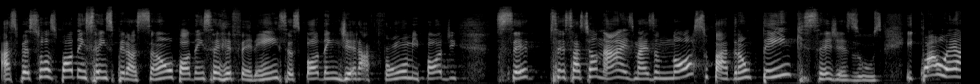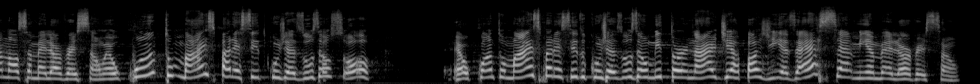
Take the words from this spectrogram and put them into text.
As pessoas podem ser inspiração, podem ser referências, podem gerar fome, podem ser sensacionais, mas o nosso padrão tem que ser Jesus. E qual é a nossa melhor versão? É o quanto mais parecido com Jesus eu sou. É o quanto mais parecido com Jesus eu me tornar dia após dia. Essa é a minha melhor versão.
